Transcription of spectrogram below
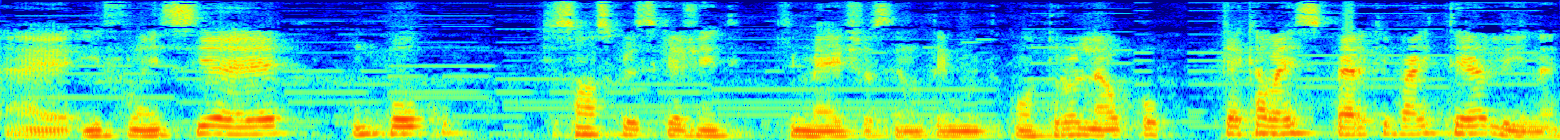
é, influencia é um pouco que são as coisas que a gente que mexe assim não tem muito controle, né? Um pouco o que é que ela espera que vai ter ali, né?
